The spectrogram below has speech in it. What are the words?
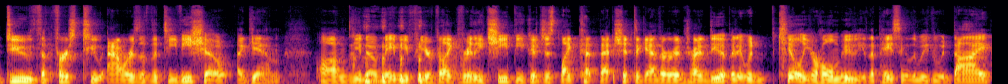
do the first two hours of the TV show again. Um, you know, maybe if you're like really cheap, you could just like cut that shit together and try to do it, but it would kill your whole movie. The pacing of the movie would die.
